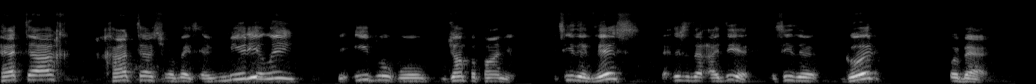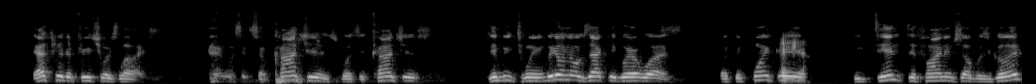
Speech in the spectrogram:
petach chatas immediately the evil will jump upon you. It's either this, this is the idea. It's either good or bad. That's where the free choice lies. Was it subconscious? Was it conscious? In between. We don't know exactly where it was. But the point is, he didn't define himself as good.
